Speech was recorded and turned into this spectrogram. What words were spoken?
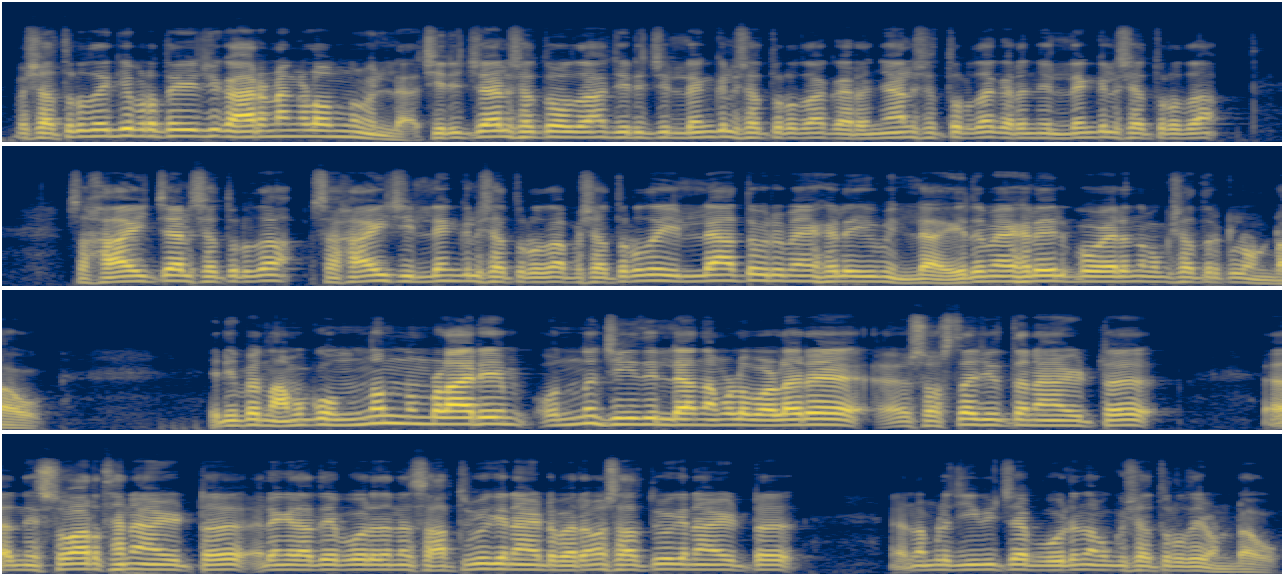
അപ്പോൾ ശത്രുതയ്ക്ക് പ്രത്യേകിച്ച് കാരണങ്ങളൊന്നുമില്ല. ചിരിച്ചാൽ ശത്രുത ചിരിച്ചില്ലെങ്കിൽ ശത്രുത കരഞ്ഞാൽ ശത്രുത കരഞ്ഞില്ലെങ്കിൽ ശത്രുത സഹായിച്ചാൽ ശത്രുത സഹായിച്ചില്ലെങ്കിൽ ശത്രുത. അപ്പോൾ ശത്രുത ഇല്ലാത്ത ഒരു മേഖലയും ഇല്ല. ഏത് മേഖലയിൽ പോയാലും നമുക്ക് ശത്രുക്കളുണ്ടാവും. ഇനിയിപ്പോൾ നമുക്കൊന്നും നമ്മളാരെയും ഒന്നും ചെയ്തില്ല. നമ്മൾ വളരെ സ്വസ്ഥചിത്തനായിട്ട് നിസ്വാർത്ഥനായിട്ട് അല്ലെങ്കിൽ അതേപോലെ തന്നെ സാത്വികനായിട്ട് പരമസാത്വികനായിട്ട് നമ്മൾ ജീവിച്ചാൽ പോലും നമുക്ക് ശത്രുതയുണ്ടാവും.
